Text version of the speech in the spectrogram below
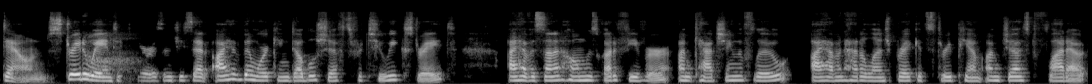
down straight away into tears and she said, I have been working double shifts for two weeks straight. I have a son at home who's got a fever. I'm catching the flu. I haven't had a lunch break. It's 3 p.m. I'm just flat out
